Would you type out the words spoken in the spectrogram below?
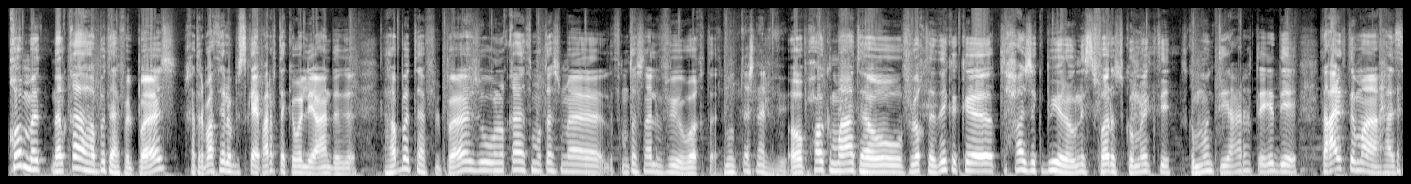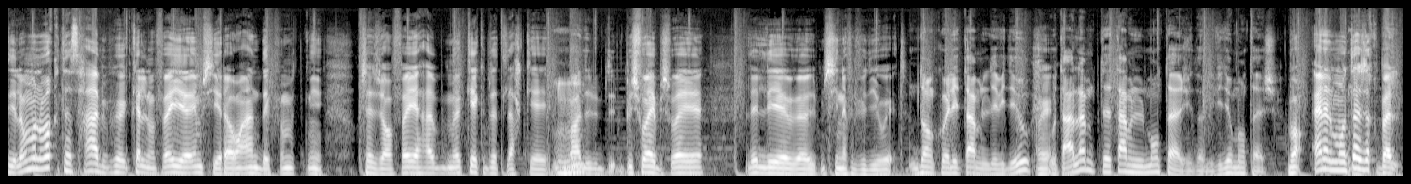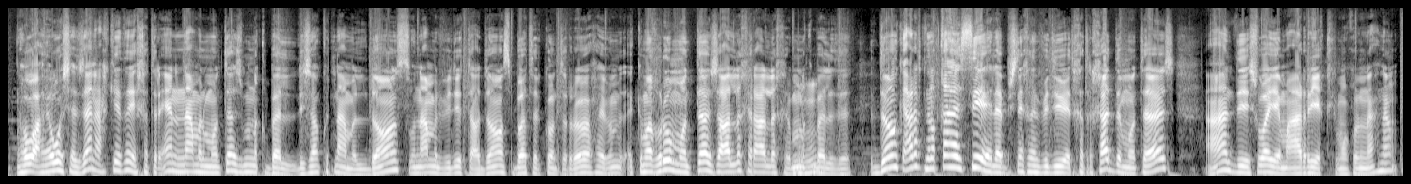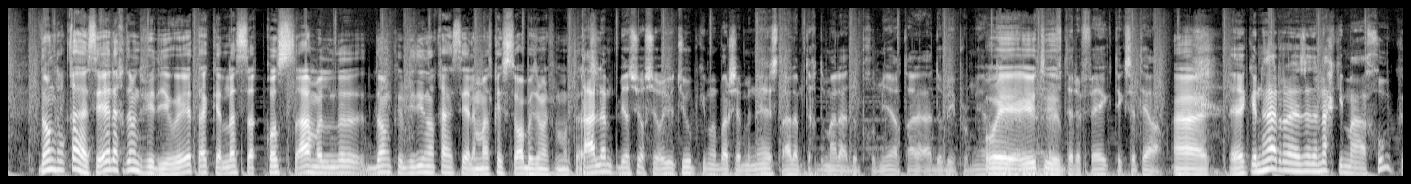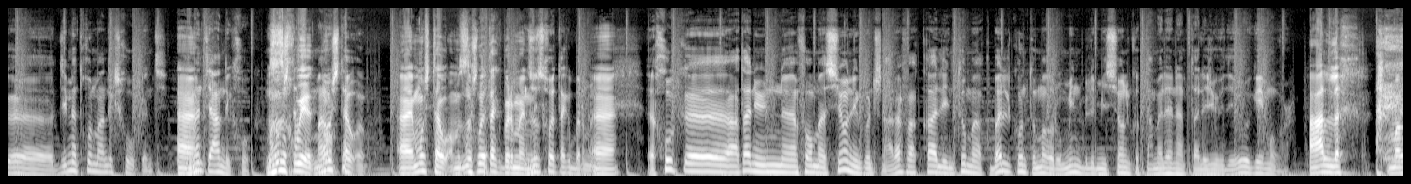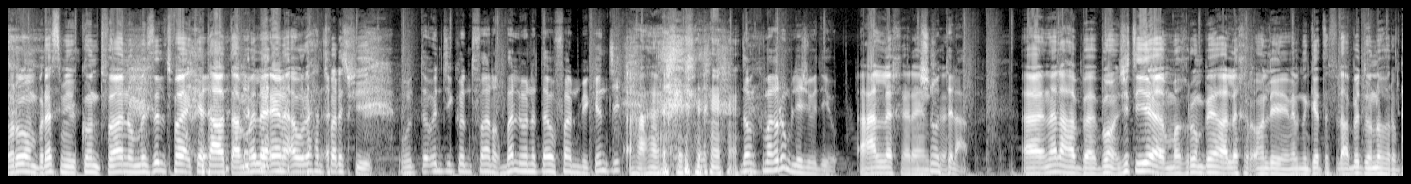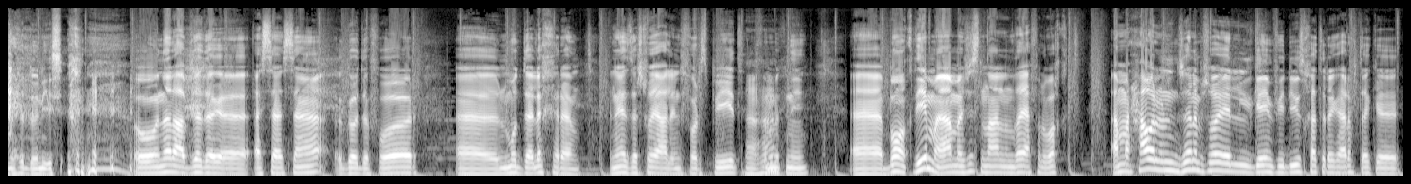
قمت نلقاها هبطها في ال page. خاطر بعثت له ب Skype. عرفتك يولي عنده هبطها في ال page ونلقاها 18 ما 18000 vues وقتها. 18000 vues وبحكم معناتها وفي الوقت هذاك حاجة كبيرة وناس تفرج commenter commenter عرفت يدي تعاركت معاه حسيل ومن وقتها اصحابي يكلموا فيا امشي راهو عندك فهمتني؟ وشجعوا فيا. هكاك بدأت الحكاية. بعد ب- بشوي بشوي للي مشينا في الفيديوهات. donc وليت تعمل des vidéos oui. وتعلمت تعمل المونتاج يظهر لي فيديو مونتاج bon أنا المونتاج قبل. هو هو شجعني ذي خاطر أنا نعمل مونتاج من قبل déjà كنت نعمل danse ونعمل فيديو تاع danse battle كنت روحي؟ مغروم مونتاج على الآخر على الآخر من. قبل. donc عرفت نلقاها سهلة باش نخدم فيديوهات خاطر خدم مونتاج عندي شوية مع الريق كما نقولوا نحن donc نلقاها سهلة خدمت فيديوهات هكا لصق قص أعمل donc الفيديو نلقاها سهلة ما لقيتش صعوبة جمال في المونتاج. تعلمت bien sûr sur YouTube كيما برشا من الناس تعلمت تخدم على Adobe Premiere Adobe Premiere oui، YouTube. After Effects et cetera آه. كي نهار زاد نحكي مع أخوك آه، ديما تقول ما عندكش خوك أنت. آه. أنت عندك خوك. زوز خوات، ماهوش. توأم. آه مش توأم زوج خوات أكبر مني. زوز خوات أكبر منك آه. أخوك آه، أعطاني une information اللي ما كنتش نعرفها. قال لي أنتم قبل كنتم مغرومين بال missions اللي كنت نعملها أنا بتاع les jeux vidéo game over على الأخر. مغروم برسمي كنت fan وما زلت fan. كي تعملها أنا أول واحد نتفرج فيك. وانت وانت كنت fan قبل وأنا تو fan بك انت؟ donc مغروم jeux vidéo على الآخر شنو. تلعب؟ آه نلعب bon GTA مغروم بها على الآخر اون لين نبدأ نقتل في العباد ونهرب ما يشدونيش ونلعب زاد Assassin's God of War المدة الاخرى نازل شوية على For Speed. فهمتني؟ آه bon قديمة أما juste نضيع في الوقت. أما نحاول نجنب شوية ال game videos خاطر هيك عرفتك آه،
